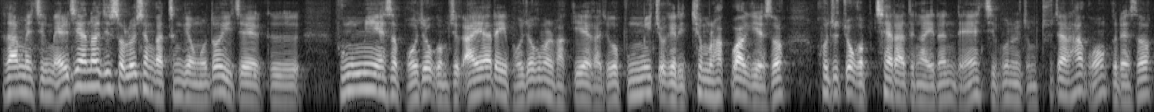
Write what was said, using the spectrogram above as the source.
그다음에 지금 LG 에너지 솔루션 같은 경우도 이제 그 북미에서 보조금 즉 IRA 보조금을 받기 위해 가지고 북미 쪽에 리튬을 확보하기 위해서 호주 쪽 업체라든가 이런 데 지분을 좀 투자를 하고 그래서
